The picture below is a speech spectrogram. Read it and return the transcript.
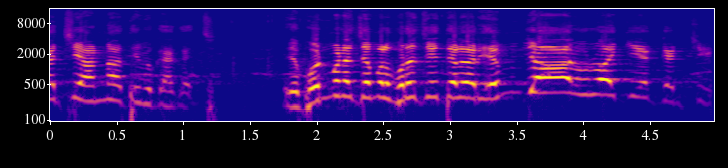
கட்சி அண்ணா திமுக கட்சி. இது பொன்மனச்சம்பல் புரட்சி தலைவர் எம்ஜிஆர் உருவாக்கிய கட்சி.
